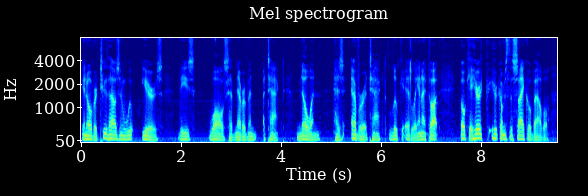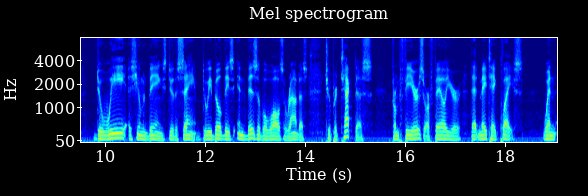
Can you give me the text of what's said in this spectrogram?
In over 2,000 w- years, these walls have never been attacked. No one has ever attacked Lucca, Italy. And I thought, okay, here, here comes the psychobabble. Do we as human beings do the same? Do we build these invisible walls around us to protect us from fears or failure that may take place? When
